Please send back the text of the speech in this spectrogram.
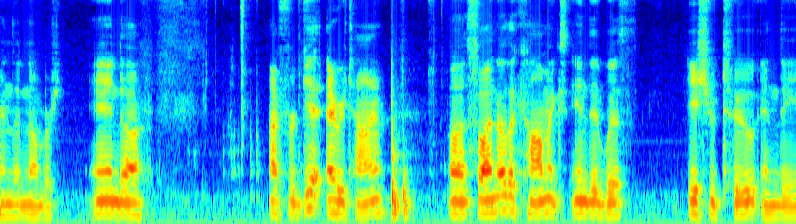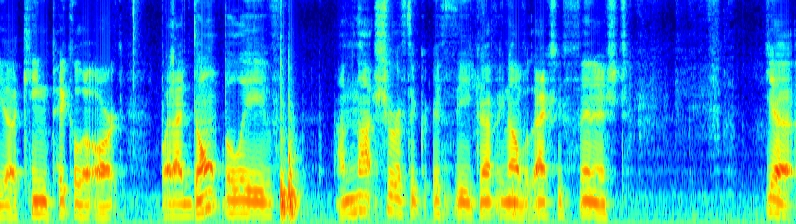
And the numbers. And uh, I forget every time. Uh, so I know the comics ended with issue 2 in the uh, King Piccolo arc, but I don't believe. I'm not sure if the if the graphic novel was actually finished. Yeah,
